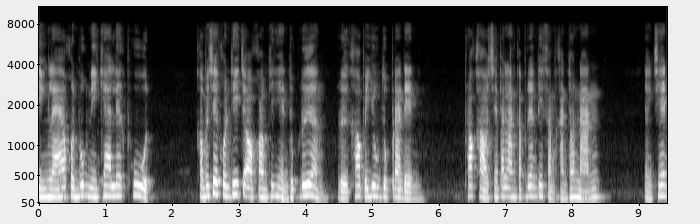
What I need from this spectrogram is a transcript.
ริงๆ แล้วคนพวกนี้แค่เลือกพูด เขาไม่ใช่คนที่จะออกความคิดเห็นทุกเรื่อง หรือเข้าไปยุ่งทุกประเด็น เพราะเขาใช้พลังกับเรื่องที่สำคัญเท่านั้น อย่างเช่น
